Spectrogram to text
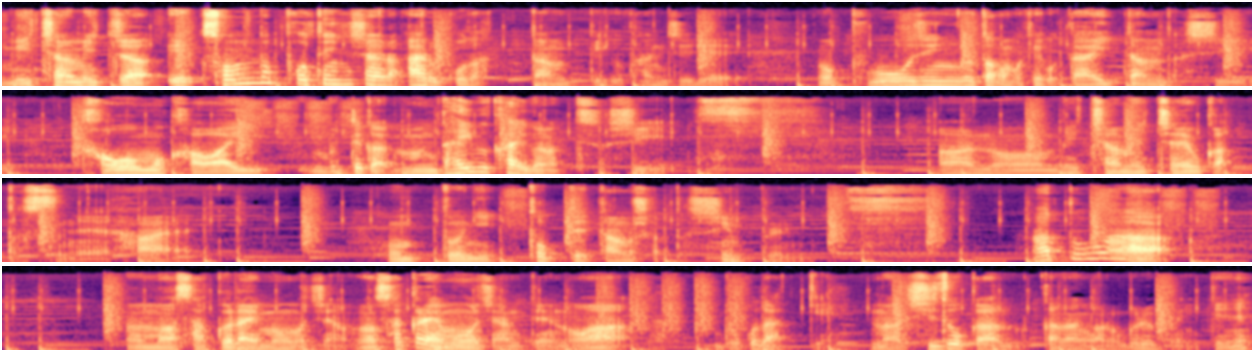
めちゃめちゃえそんなポテンシャルある子だったんっていう感じでもうポージングとかも結構大胆だし顔も可愛い。てかだいぶ介護になってたしあのめちゃめちゃ良かったっすね。はい。本当に。撮って楽しかったシンプルに。あとはまあ、桜井桃ちゃん。まあ、桜井桃ちゃんっていうのは、どこだっけ？まあ、静岡かなんかのグループにいてね、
